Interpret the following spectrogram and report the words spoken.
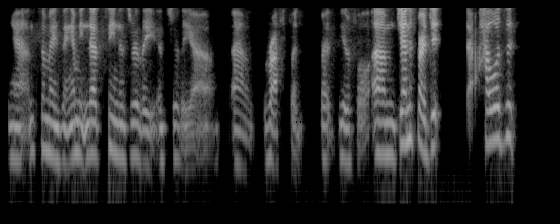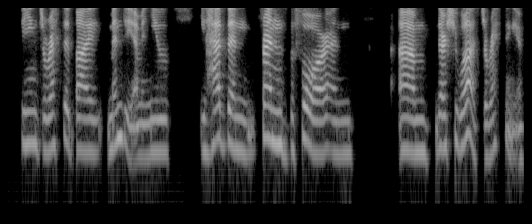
yeah, it's amazing. I mean, that scene is really it's really uh, uh rough, but but beautiful. Um, Jennifer, did how was it being directed by Mindy? I mean, you you had been friends before, and um, there she was directing you.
